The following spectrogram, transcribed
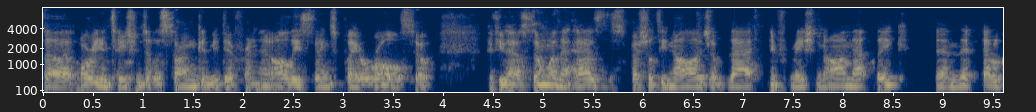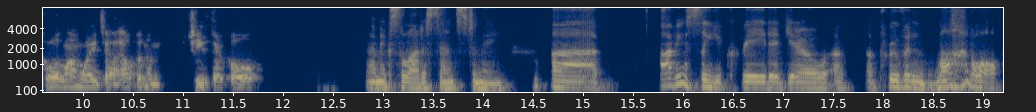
The orientation to the sun can be different, and all these things play a role. So, if you have someone that has the specialty knowledge of that information on that lake, then that, that'll go a long way to helping them achieve their goal. That makes a lot of sense to me. Uh, obviously, you created, you know, a, a proven model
